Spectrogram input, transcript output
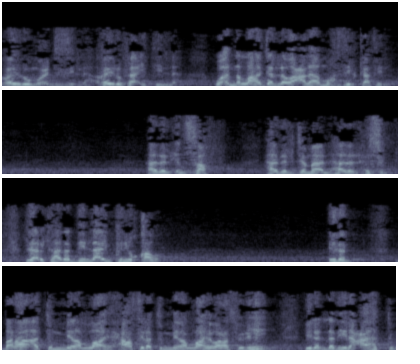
غير معجز الله غير فائت الله وأن الله جل وعلا مخزي الكافرين. هذا الإنصاف. هذا الجمال هذا الحسن. لذلك هذا الدين لا يمكن يقاوم. إذا براءة من الله حاصلة من الله ورسوله إلى الذين عاهدتم.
